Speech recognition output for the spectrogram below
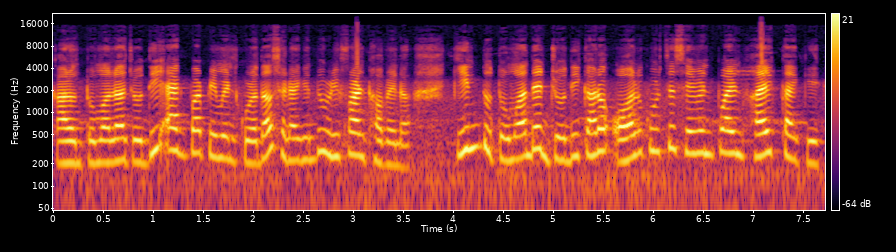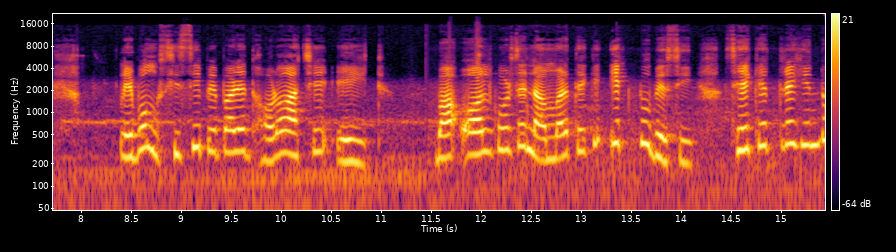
কারণ তোমরা যদি একবার পেমেন্ট করে দাও সেটা কিন্তু রিফান্ড হবে না। কিন্তু তোমাদের যদি কারও অল করছে সেভেন পয়েন্ট ফাইভ থাকে এবং সিসি পেপারে ধরো আছে এইট বা অল কোর্সের নাম্বার থেকে একটু বেশি, সেক্ষেত্রে কিন্তু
